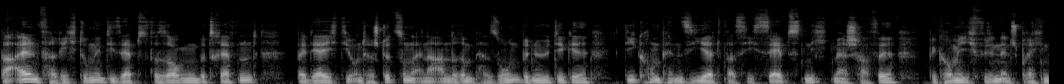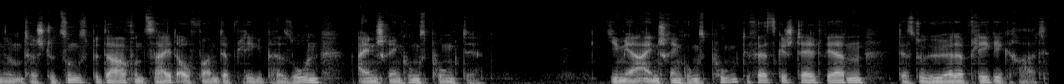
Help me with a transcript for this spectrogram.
Bei allen Verrichtungen, die Selbstversorgung betreffend, bei der ich die Unterstützung einer anderen Person benötige, die kompensiert, was ich selbst nicht mehr schaffe, bekomme ich für den entsprechenden Unterstützungsbedarf und Zeitaufwand der Pflegeperson Einschränkungspunkte. Je mehr Einschränkungspunkte festgestellt werden, desto höher der Pflegegrad.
